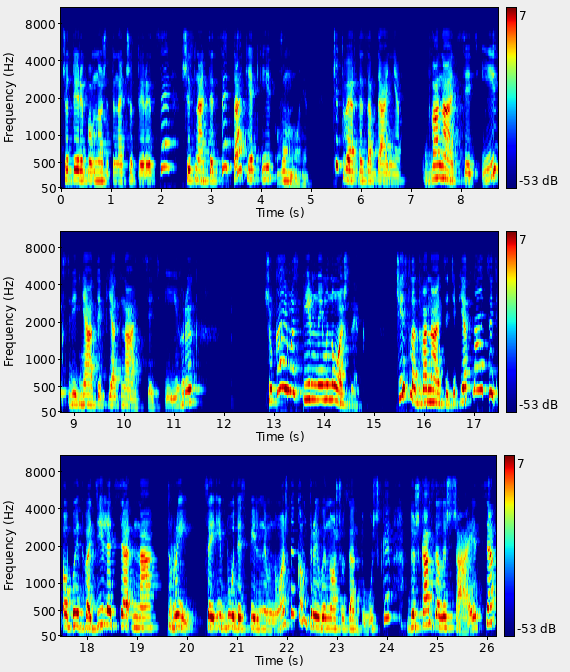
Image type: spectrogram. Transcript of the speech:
4 помножити на 4c, 16c, так як і в умові. Четверте завдання. 12х відняти 15y. Шукаємо спільний множник. Числа 12 і 15 обидва діляться на 3. Це і буде спільним множником. 3 виношу за дужки. В дужках залишається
